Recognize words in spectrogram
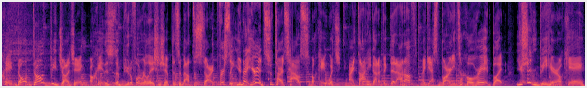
Okay, don't don't be judging. Okay, this is a beautiful relationship that's about to start. Firstly, you're not you're in Sutar's house. Okay, which I thought he got evicted out of. I guess Barney took over it, but you shouldn't be here. Okay.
